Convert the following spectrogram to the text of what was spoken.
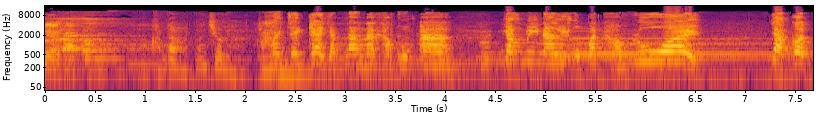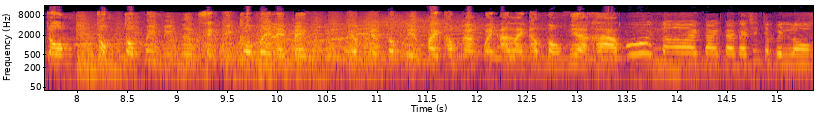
เลยครับ ขนาดนั้นเชียวเหรอครับไม่ใช่แค่อย่างนั้นนะครับคุณอา ยังมีนาลีอุปถัมภ์ด้วยอยากก็จงจงจง อะไรทำนองเนี่ยครับโอ้ยตายตายตายตายฉันจะเป็นลม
